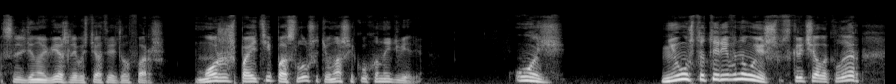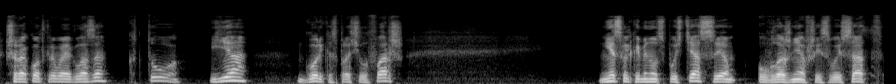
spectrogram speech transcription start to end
с ледяной вежливостью ответил Фарш, можешь пойти послушать у нашей кухонной двери. Ой! Неужто ты ревнуешь? вскричала Клэр, широко открывая глаза. Кто? Я? горько спросил Фарш. Несколько минут спустя Сэм, увлажнявший свой сад,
